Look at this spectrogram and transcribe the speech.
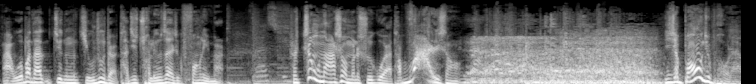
啊，我把他就那么揪住点，他就出溜在这个房里面，说正拿上面的水果呀，他哇一声，一蹦就跑了。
